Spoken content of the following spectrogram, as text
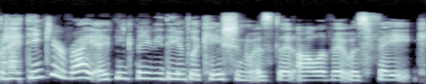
But I think you're right. I think maybe the implication was that all of it was fake.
